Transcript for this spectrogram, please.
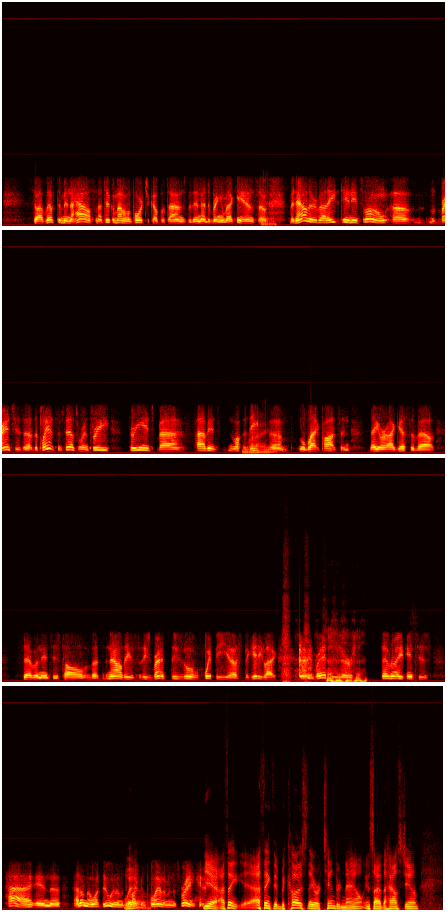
So I've left them in the house, and I took them out on the porch a couple of times, but then had to bring them back in. So, but now they're about eight to ten inch long uh, branches. Uh, the plants themselves were in three three inch by five inch Right. deep um, little black pots, and they were, I guess, about seven inches tall. But now these these branch these little wimpy uh, spaghetti like branches are seven or eight inches high, and uh, I don't know what to do with them until I can plant them in the spring. Yeah, I think I think that because they are tender now inside the house, Jim,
